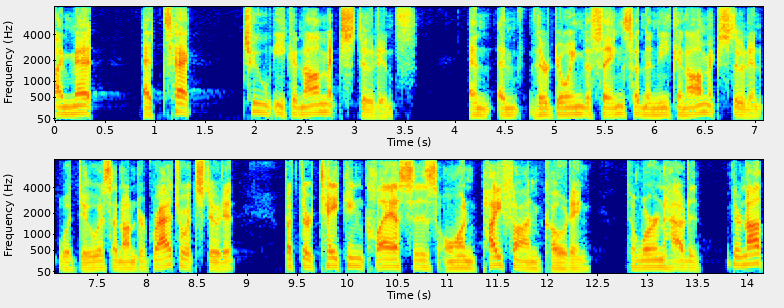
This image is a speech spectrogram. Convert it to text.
I met at Tec two economics students, and, and they're doing the things that an economics student would do as an undergraduate student, but they're taking classes on Python coding to learn how to, they're not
